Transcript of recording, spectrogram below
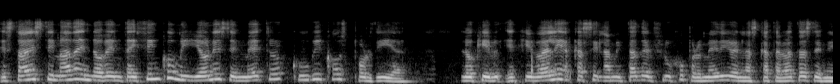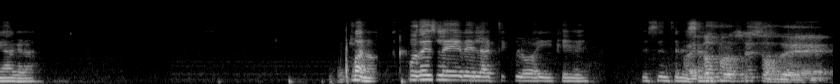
está estimada en 95 millones de metros cúbicos por día, lo que equivale a casi la mitad del flujo promedio en las cataratas de Niágara. Bueno, podéis leer el artículo ahí que es interesante. Hay dos procesos de,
